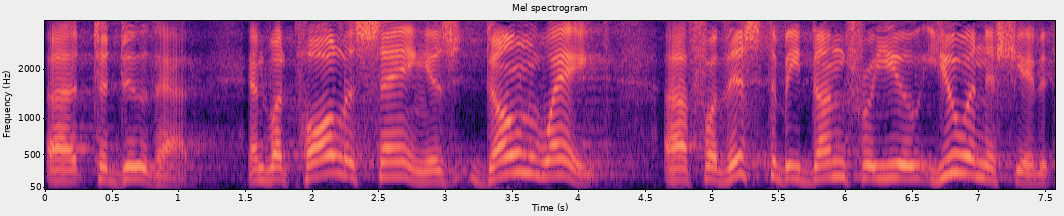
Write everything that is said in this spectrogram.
uh, to do that. And what Paul is saying is don't wait uh, for this to be done for you. You initiate it.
